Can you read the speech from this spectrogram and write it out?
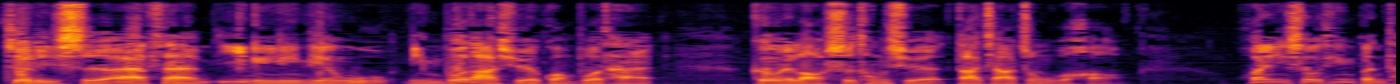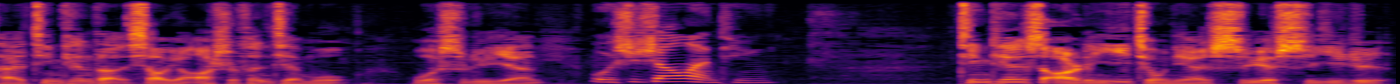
这里是 FM 一零零点五宁波大学广播台，各位老师同学，大家中午好，欢迎收听本台今天的校园二十分节目，我是吕岩，我是张婉婷。今天是二零一九年十月十一日，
